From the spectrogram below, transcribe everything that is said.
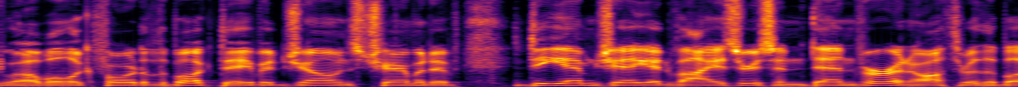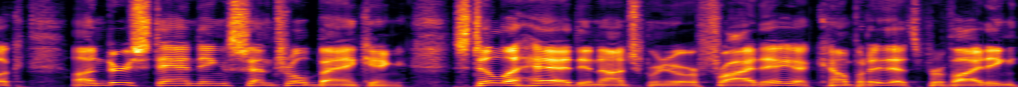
Well, we'll look forward to the book. David Jones, chairman of DMJ Advisors in Denver and author of the book Understanding Central Banking. Still ahead in Entrepreneur Friday, a company that's providing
